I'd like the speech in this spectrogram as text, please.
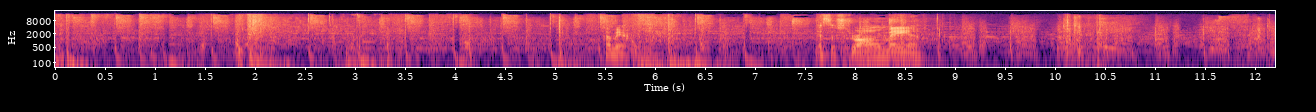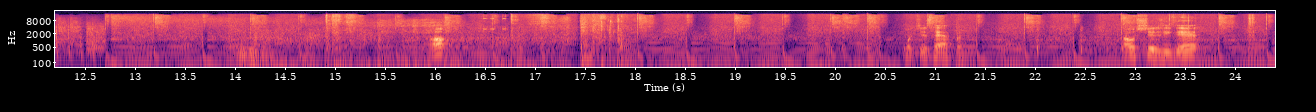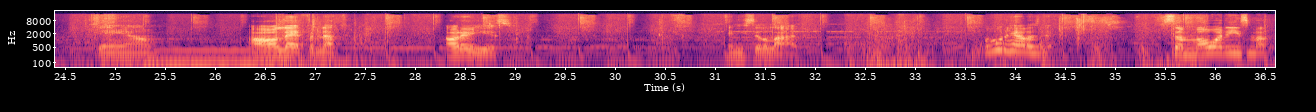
Come here. That's a strong man. Oh. What just happened? Oh shit, is he dead? Damn. All that for nothing. Oh, there he is. And he's still alive. Well, who the hell is that? Some more of these mother...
